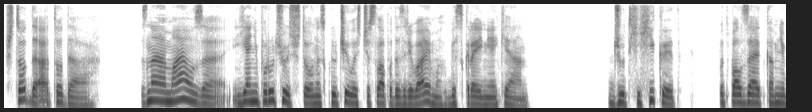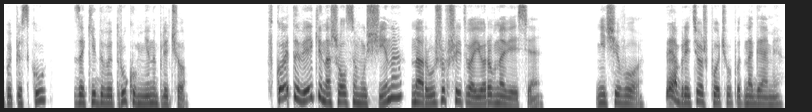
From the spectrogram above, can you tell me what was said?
Что да, то да. Зная Майлза, я не поручусь, что он исключил из числа подозреваемых бескрайний океан. Джуд хихикает, подползает ко мне по песку, закидывает руку мне на плечо. В кои-то веке нашелся мужчина, нарушивший твое равновесие. Ничего, ты обретешь почву под ногами.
